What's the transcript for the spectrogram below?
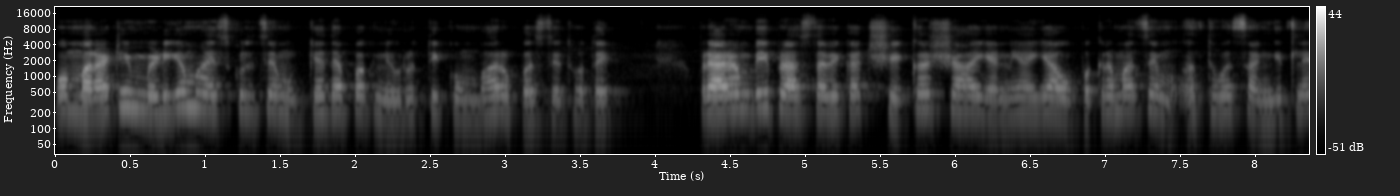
व मराठी मीडियम हायस्कूलचे मुख्याध्यापक निवृत्ती कुंभार उपस्थित होते. प्रारंभी प्रास्ताविकात शेखर शहा यांनी या उपक्रमाचे महत्त्व सांगितले.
